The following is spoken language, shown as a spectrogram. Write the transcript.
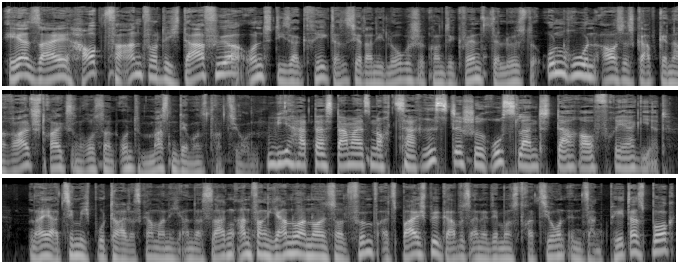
Er sei hauptverantwortlich dafür und dieser Krieg, das ist ja dann die logische Konsequenz, der löste Unruhen aus. Es gab Generalstreiks in Russland und Massendemonstrationen. Wie hat das damals noch zaristische Russland darauf reagiert? Naja, ziemlich brutal, das kann man nicht anders sagen. Anfang Januar 1905 als Beispiel gab es eine Demonstration in St. Petersburg.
